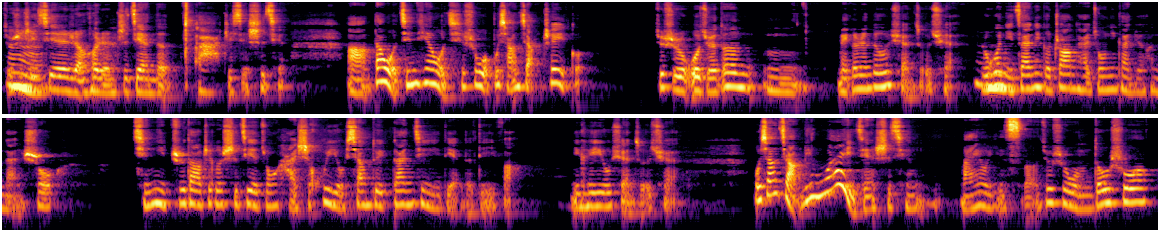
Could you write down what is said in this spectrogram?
就是这嗯些人和人之间的、啊这些事情啊。但我今天我其实我不想讲这个，就是我觉得嗯，每个人都有选择权。如果你嗯在那个状态中，你感觉很难受，请你知道这个世界中还是会有相对干净一点的地方，你可以有选择权。我想讲另外一件事情，蛮有意思的，就是我们都说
